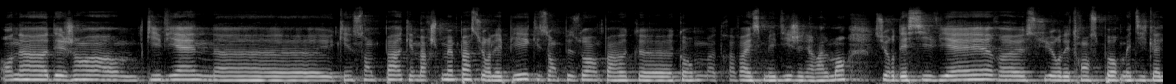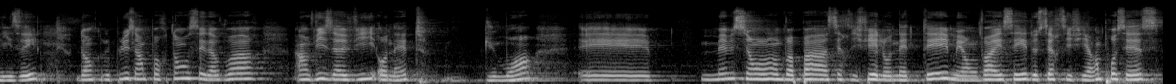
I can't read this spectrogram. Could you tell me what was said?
On a des gens euh, qui viennent, euh, qui ne sont pas, qui marchent même pas sur les pieds, qui ont besoin, comme travail Smédi généralement, sur des civières, euh, sur des transports médicalisés. Donc le plus important, c'est d'avoir un vis-à-vis honnête, du moins, et même si on ne va pas certifier l'honnêteté, mais on va essayer de certifier un process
